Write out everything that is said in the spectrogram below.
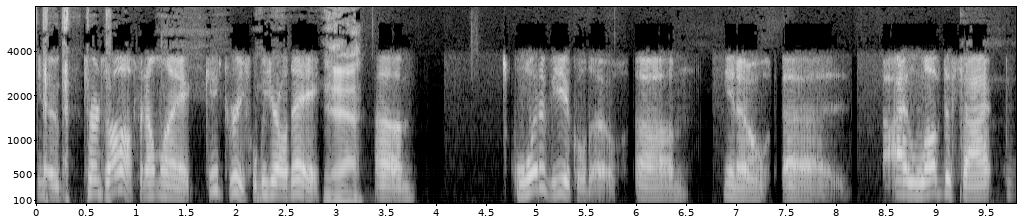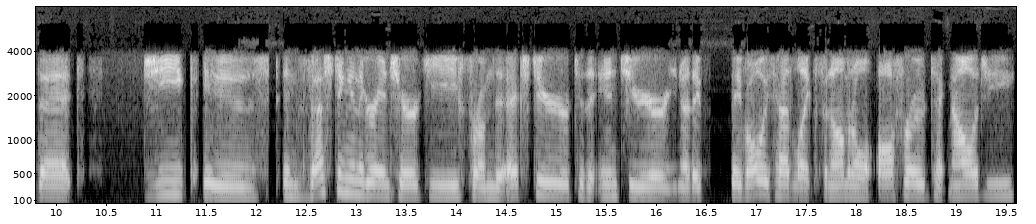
you know, turns off." And I'm like, "Good grief, we'll be here all day." Yeah. Um, what a vehicle, though. Um, you know, uh, I love the fact that Jeep is investing in the Grand Cherokee from the exterior to the interior. You know, they've they've always had like phenomenal off-road technology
